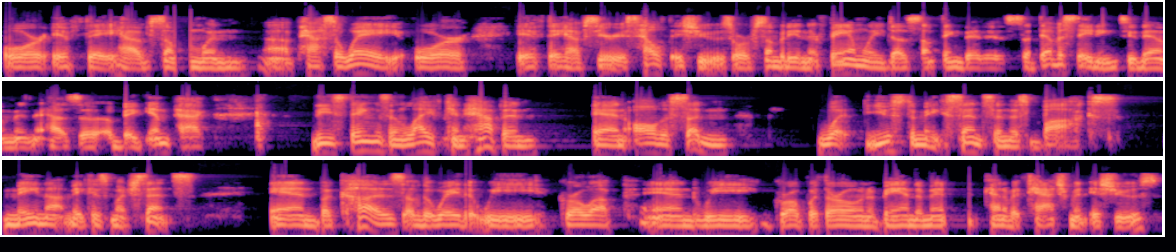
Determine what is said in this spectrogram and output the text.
or if they have someone uh, pass away, or if they have serious health issues, or if somebody in their family does something that is devastating to them and has a, a big impact. These things in life can happen, and all of a sudden, what used to make sense in this box may not make as much sense. And because of the way that we grow up and we grow up with our own abandonment kind of attachment issues,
